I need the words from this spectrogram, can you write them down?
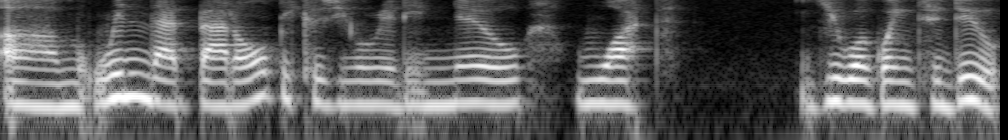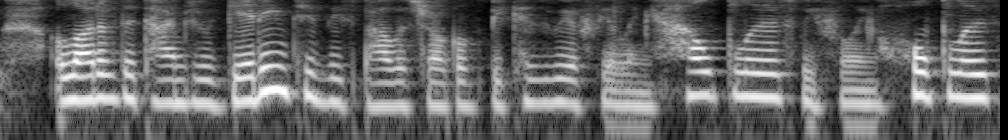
um, win that battle because you already know what you are going to do. A lot of the times we're getting to these power struggles because we are feeling helpless, we're feeling hopeless,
